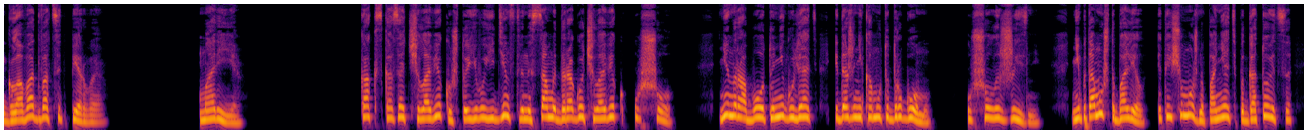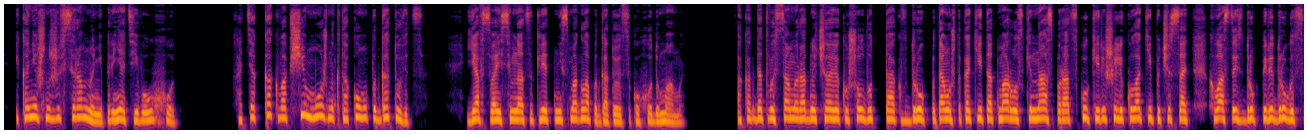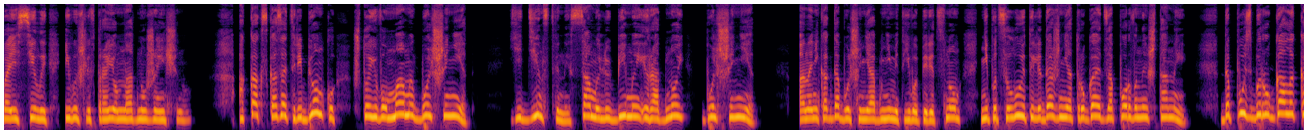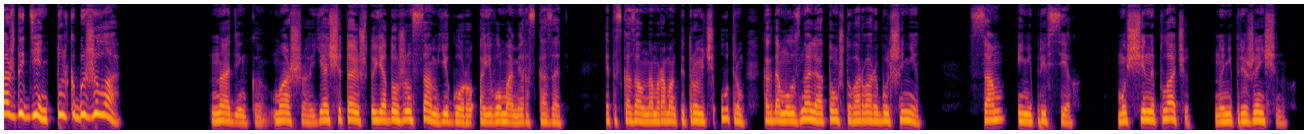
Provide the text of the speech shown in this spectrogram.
Глава 21. Мария. Как сказать человеку, что его единственный самый дорогой человек ушел? Ни на работу, ни гулять и даже не кому-то другому. Ушел из жизни. Не потому что болел, это еще можно понять, подготовиться и, конечно же, все равно не принять его уход. Хотя как вообще можно к такому подготовиться? Я в свои 17 лет не смогла подготовиться к уходу мамы. А когда твой самый родной человек ушел вот так вдруг, потому что какие-то отморозки наспор от скуки решили кулаки почесать, хвастаясь друг перед другом своей силой и вышли втроем на одну женщину? А как сказать ребенку, что его мамы больше нет? Единственный, самый любимый и родной больше нет. Она никогда больше не обнимет его перед сном, не поцелует или даже не отругает за порванные штаны. Да пусть бы ругала каждый день, только бы жила. «Наденька, Маша, я считаю, что я должен сам Егору о его маме рассказать». Это сказал нам Роман Петрович утром, когда мы узнали о том, что Варвары больше нет. Сам и не при всех. Мужчины плачут, но не при женщинах.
